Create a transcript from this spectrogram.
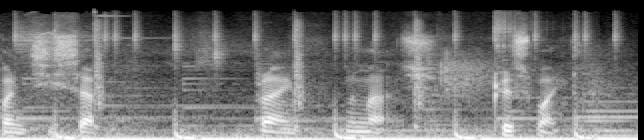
27. Brian, the match. Chris White.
